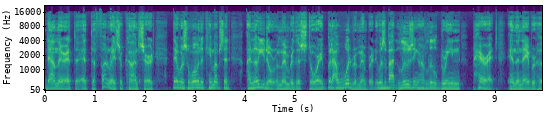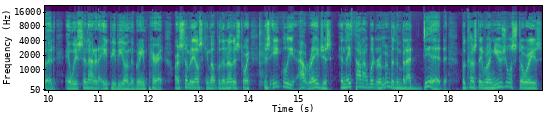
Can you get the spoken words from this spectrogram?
down there at the at the fundraiser concert, there was a woman who came up and said, "I know you don't remember this story, but I would remember it. It was about losing her little green parrot in the neighborhood, and we sent out an APB on the green parrot." Or somebody else came up with another story just equally outrageous, and they thought I wouldn't remember them, but I did because they were unusual stories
